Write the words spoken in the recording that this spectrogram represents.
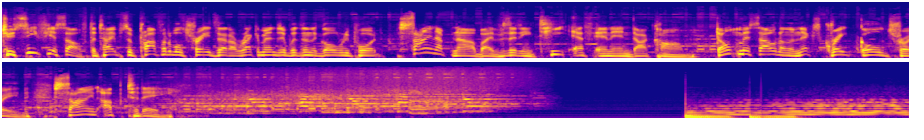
To see for yourself the types of profitable trades that are recommended within the Gold Report, sign up now by visiting TFNN.com. Don't miss out on the next great gold trade. Sign up today.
